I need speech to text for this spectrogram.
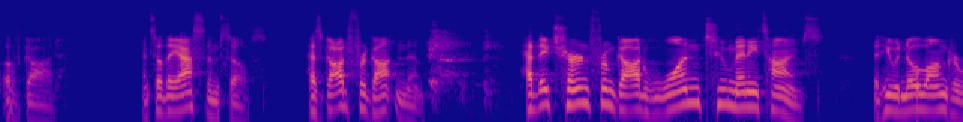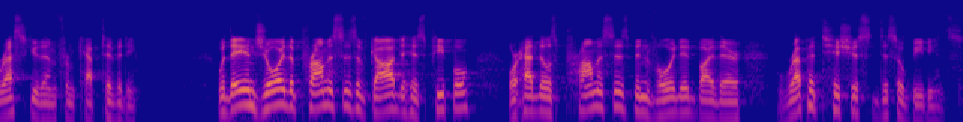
of God. And so they ask themselves Has God forgotten them? Had they turned from God one too many times that he would no longer rescue them from captivity? Would they enjoy the promises of God to his people, or had those promises been voided by their repetitious disobedience?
